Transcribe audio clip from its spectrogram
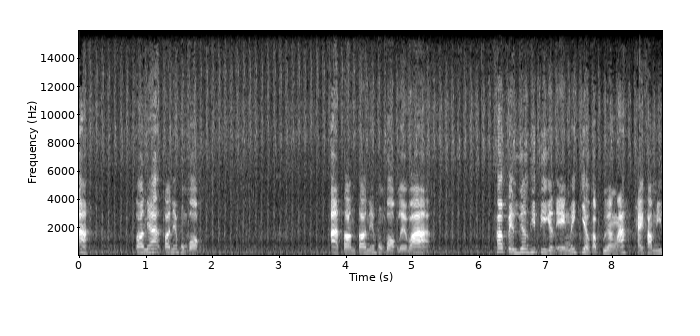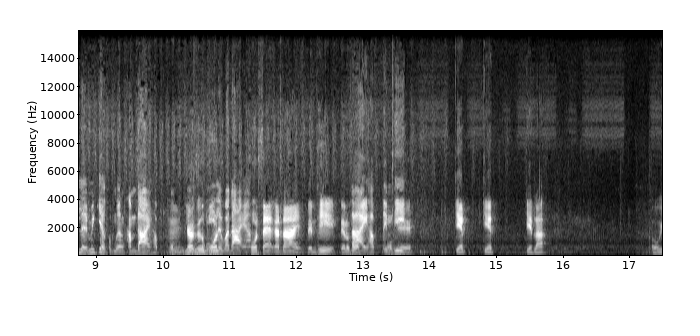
อะ ตอนเนี้ย ตอนนี้ผมบอก อะ ตอน ตอนนี้ผมบอกเลยว่า ถ้าเป็นเรื่องที่ตีกันเองไม่เกี่ยวกับเมืองนะ ใช้คำนี้เลยไม่เกี่ยวกับเมืองทำได้ครับผมอืมยืก็นคืตอรงโพนี้สต์เลยว่าได้อะโพสต์แซะกันได้ เต็มที่ในระบบได้ครับ เต็มที่ โอคเก็ตเก็ตเก็ตละ โอเค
